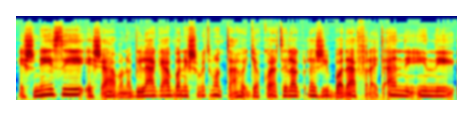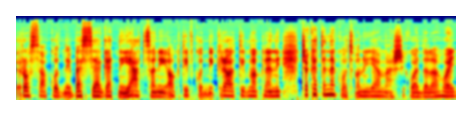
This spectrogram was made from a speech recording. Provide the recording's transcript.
és nézi, és el van a világában, és amit mondtál, hogy gyakorlatilag lezsibbad, elfelejt enni, inni, rosszalkodni, beszélgetni, játszani, aktívkodni, kreatívnak lenni, csak hát ennek ott van ugye a másik oldala, hogy,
